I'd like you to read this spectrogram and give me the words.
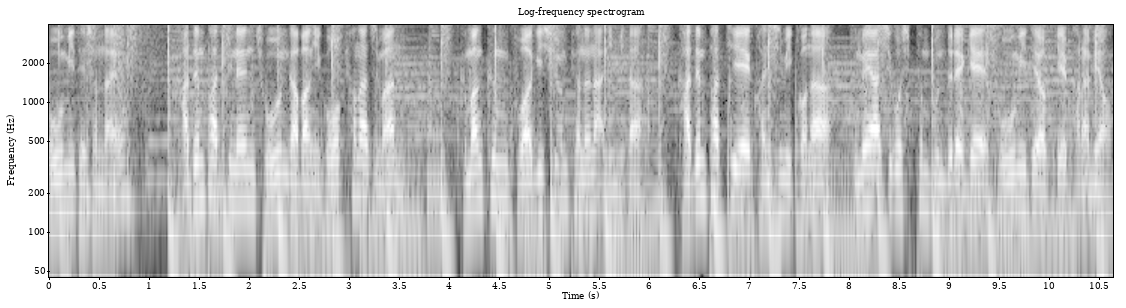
도움이 되셨나요? 가든 파티는 좋은 가방이고 편하지만 그만큼 구하기 쉬운 편은 아닙니다. 가든 파티에 관심 있거나 구매하시고 싶은 분들에게 도움이 되었길 바라며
